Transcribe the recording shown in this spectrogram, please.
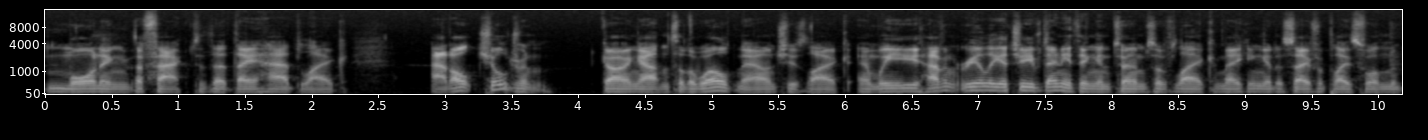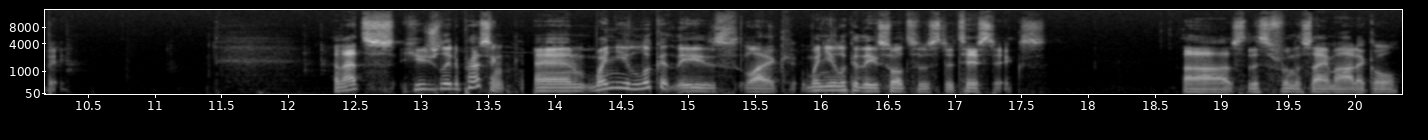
mourning the fact that they had like adult children going out into the world now, and she's like, and we haven't really achieved anything in terms of like making it a safer place for them to be. And that's hugely depressing. And when you look at these, like, when you look at these sorts of statistics, uh, so this is from the same article.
